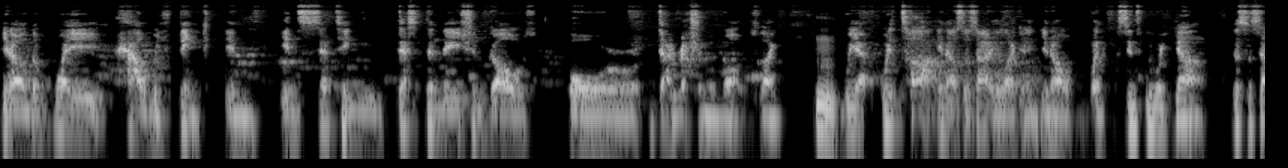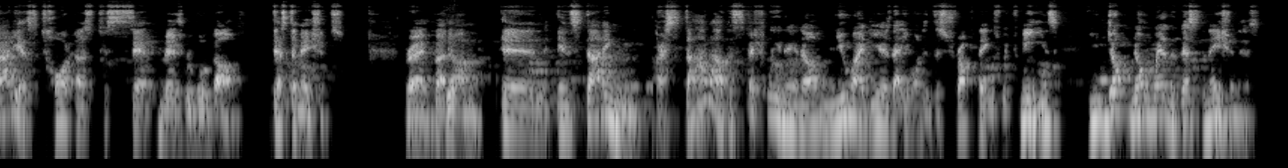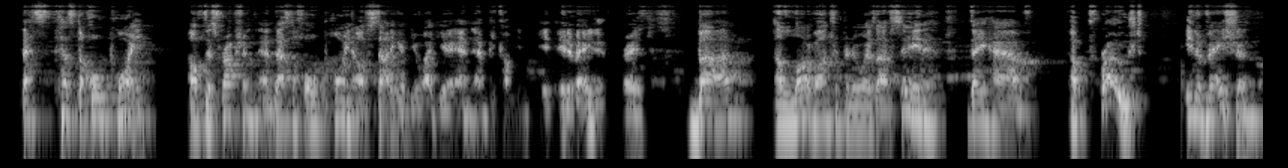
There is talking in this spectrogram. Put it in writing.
you know the way how we think in in setting destination goals or directional goals. Like mm. we are, we're taught in our society, like you know, when since we were young, the society has taught us to set measurable goals, destinations right? But yeah. um, in in starting a startup, especially you know new ideas that you want to disrupt things, which means you don't know where the destination is. That's that's the whole point of disruption, and that's the whole point of starting a new idea and, and becoming innovative, right? But a lot of entrepreneurs I've seen, they have approached innovation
